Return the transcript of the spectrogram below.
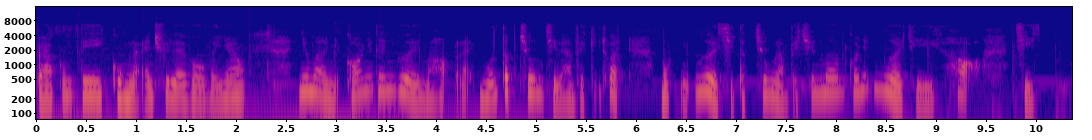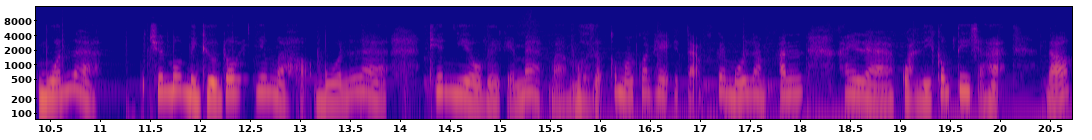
và công ty cùng là entry level với nhau, nhưng mà có những cái người mà họ lại muốn tập trung chỉ làm về kỹ thuật, một những người chỉ tập trung làm về chuyên môn, có những người thì họ chỉ muốn là chuyên môn bình thường thôi, nhưng mà họ muốn là thiên nhiều về cái mảng mà mở rộng các mối quan hệ, tạo các cái mối làm ăn hay là quản lý công ty chẳng hạn. Đó,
